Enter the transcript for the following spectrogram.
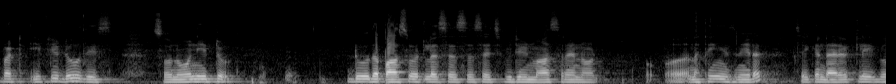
but if you do this so no need to do the passwordless ssh between master and node uh, nothing is needed. So you can directly go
